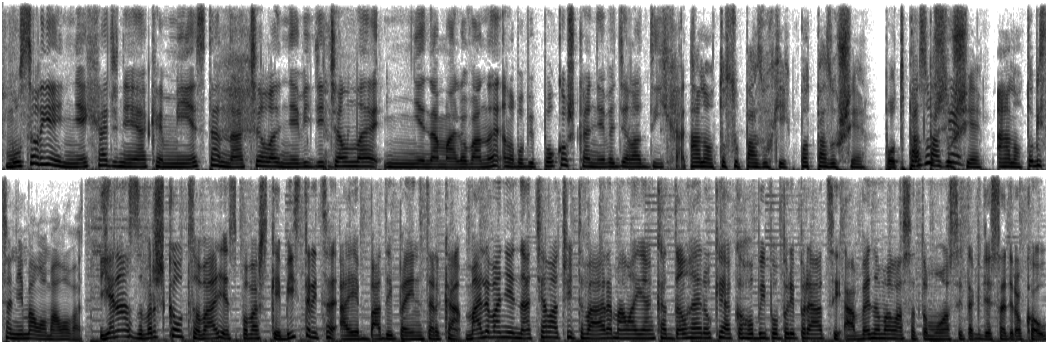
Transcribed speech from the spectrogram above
Museli jej nechať nejaké miesta na tele neviditeľné, nenamaľované, lebo by pokožka nevedela dýchať. Áno, to sú pazuchy, podpazušie. Podpazušie? Podpazušie, áno, to by sa nemalo malovať. Jana Zvrškovcová je z Považskej Bystrice a je body painterka. Maľovanie na tela či tváre mala Janka dlhé roky ako hobby popri práci a venovala sa tomu asi tak 10 rokov.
